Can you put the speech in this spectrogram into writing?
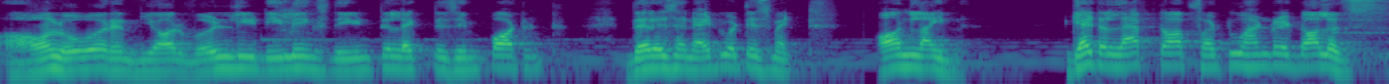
All over in your worldly dealings, the intellect is important. There is an advertisement online Get a laptop for $200,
